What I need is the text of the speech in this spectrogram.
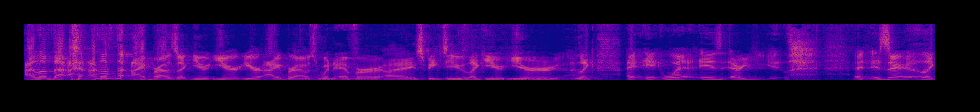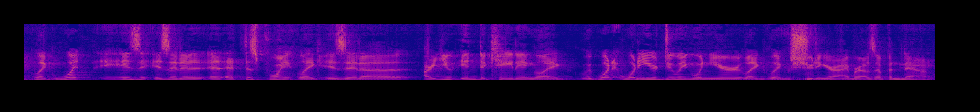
I love that. I love the eyebrows. Like your your your eyebrows. Whenever I speak to you, like you you're like it, what is are you? Is there like like what is is it a at this point like is it a are you indicating like like, what what are you doing when you're like like shooting your eyebrows up and down?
